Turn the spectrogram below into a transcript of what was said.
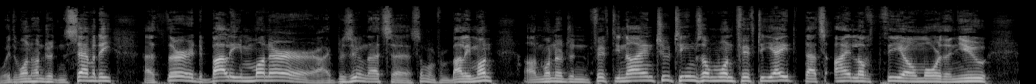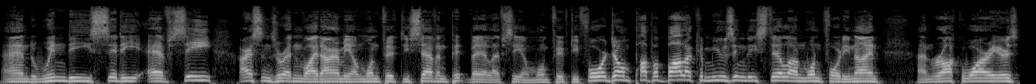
with 170. A third, Ballymunner. I presume that's uh, someone from Ballymun on 159. Two teams on 158. That's I Love Theo More Than You and Windy City FC. Arson's Red and White Army on 157. Pitvale FC on 154. Don't Pop a Bollock amusingly still on 149. And Rock Warriors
